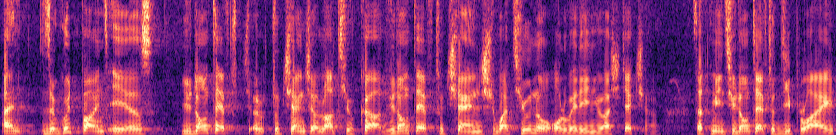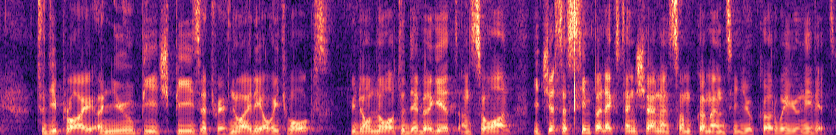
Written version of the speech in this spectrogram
and the good point is you don't have uh, to change a lot your code. You don't have to change what you know already in your architecture. That means you don't have to deploy, to deploy a new PHP that you have no idea how it works. You don't know how to debug it, and so on. It's just a simple extension and some comments in your code where you need it.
